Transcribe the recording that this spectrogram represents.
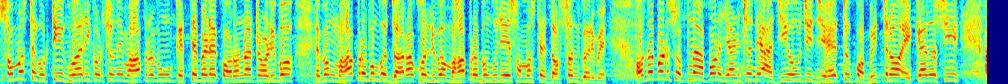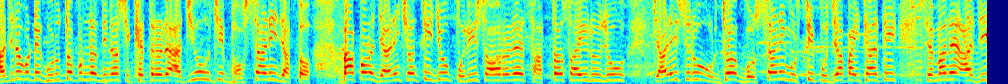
ସମସ୍ତେ ଗୋଟିଏ ଗୁହାରି କରୁଛନ୍ତି ମହାପ୍ରଭୁଙ୍କୁ କେତେବେଳେ କରୋନା ଟଳିବ ଏବଂ ମହାପ୍ରଭୁଙ୍କ ଦ୍ୱାର ଖୋଲିବ ମହାପ୍ରଭୁଙ୍କୁ ଯାଇ ସମସ୍ତେ ଦର୍ଶନ କରିବେ। ଅନ୍ୟପଟେ ସ୍ୱପ୍ନ ଆପଣ ଜାଣିଛନ୍ତି ଆଜି ହେଉଛି ଯେହେତୁ ପବିତ୍ର ଏକାଦଶୀ ଆଜିର ଗୋଟେ ଗୁରୁତ୍ୱପୂର୍ଣ୍ଣ ଦିନ ଶ୍ରୀକ୍ଷେତ୍ରରେ ଆଜି ହେଉଛି ଭସାଣୀ ଜାତ। ବା ଆପଣ ଜାଣିଛନ୍ତି ଯେଉଁ ପୁରୀ ସହରରେ ସାତ ସାହିରୁ ଯେଉଁ ଚାଳିଶରୁ ଉର୍ଦ୍ଧ୍ୱ ଗୋସାଣୀ ମୂର୍ତ୍ତି ପୂଜା ପାଇଥାନ୍ତି ସେମାନେ ଆଜି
